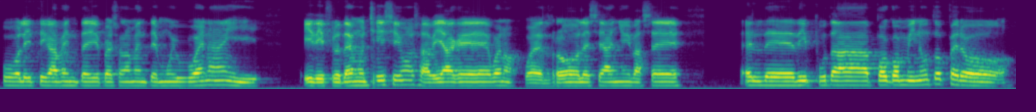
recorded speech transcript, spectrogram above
futbolísticamente y personalmente muy buena y y disfruté muchísimo. Sabía que, bueno, pues el rol ese año iba a ser el de disputar pocos minutos, pero,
